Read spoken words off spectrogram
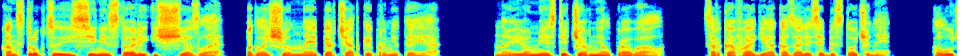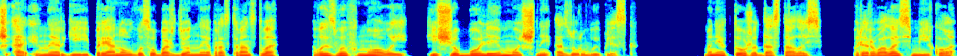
Конструкция из синей стали исчезла, поглощенная перчаткой Прометея. На ее месте чернел провал. Саркофаги оказались обесточены. Луч А-энергии прянул в освобожденное пространство, вызвав новый, еще более мощный азур-выплеск. Мне тоже досталось. Прервалась Мико.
